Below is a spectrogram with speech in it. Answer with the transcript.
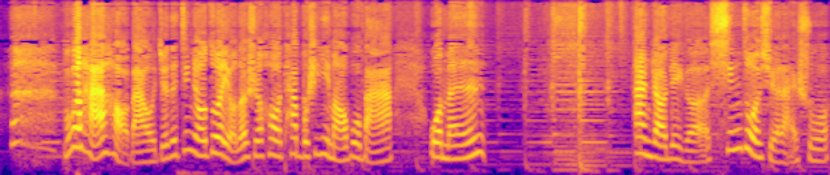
不过还好吧，我觉得金牛座有的时候他不是一毛不拔，我们按照这个星座学来说，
